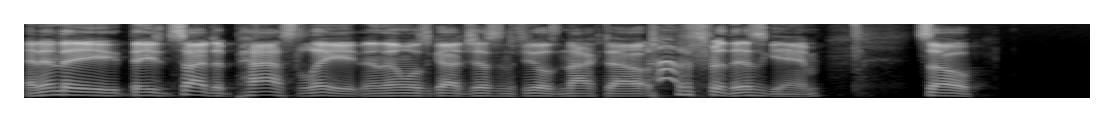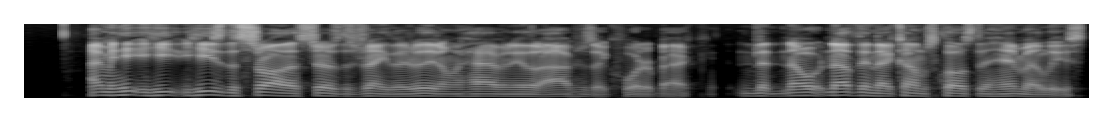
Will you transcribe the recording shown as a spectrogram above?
And then they they decided to pass late, and almost got Justin Fields knocked out for this game. So I mean, he, he he's the straw that stirs the drink. They really don't have any other options at quarterback. No, nothing that comes close to him at least.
